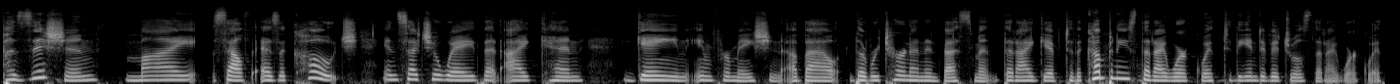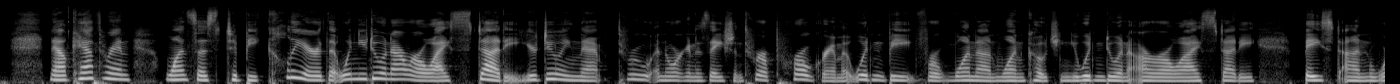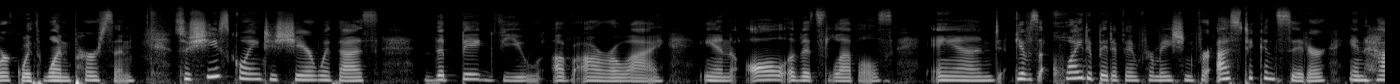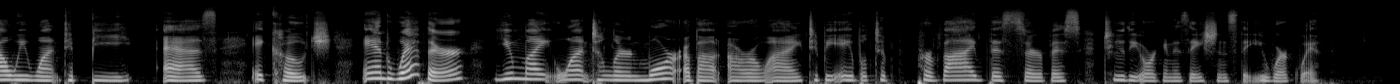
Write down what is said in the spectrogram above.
position myself as a coach in such a way that I can gain information about the return on investment that I give to the companies that I work with, to the individuals that I work with. Now, Catherine wants us to be clear that when you do an ROI study, you're doing that through an organization, through a program. It wouldn't be for one on one coaching. You wouldn't do an ROI study based on work with one person. So she's going to share with us the big view of ROI in all of its levels and gives quite a bit of information for us to consider in how we want to be as a coach and whether you might want to learn more about ROI to be able to provide this service to the organizations that you work with.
